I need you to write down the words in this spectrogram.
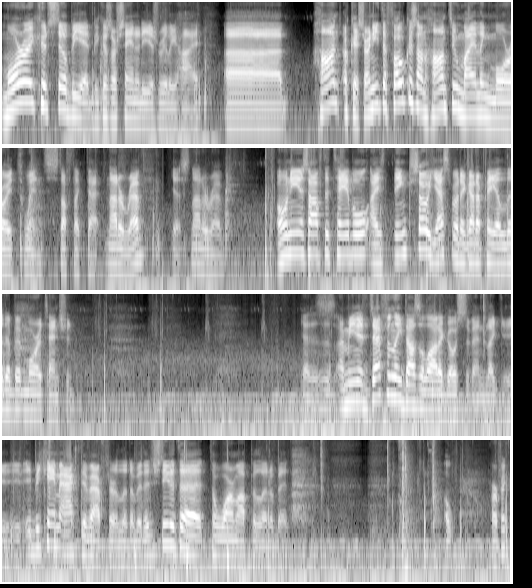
Moroi could still be it, because our sanity is really high. Uh, Haunt, okay, so I need to focus on Hantu, Myling, Moroi, Twins, stuff like that. Not a Rev? Yes, not a Rev. Oni is off the table, I think so, yes, but I gotta pay a little bit more attention. Yeah, this is... I mean, it definitely does a lot of Ghost Event. Like, it, it became active after a little bit. It just needed to, to warm up a little bit. Oh, perfect.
